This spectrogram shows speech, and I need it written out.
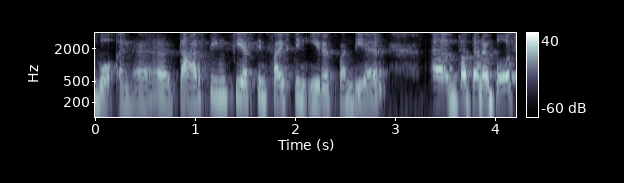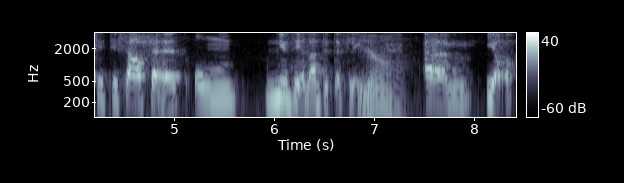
'n uh, 13, 14, 15 ure spandeer. Ehm um, wat dan nou basies dieselfde is om Nieu-Seeland toe te vlieg. Ja. Ehm um, ja.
